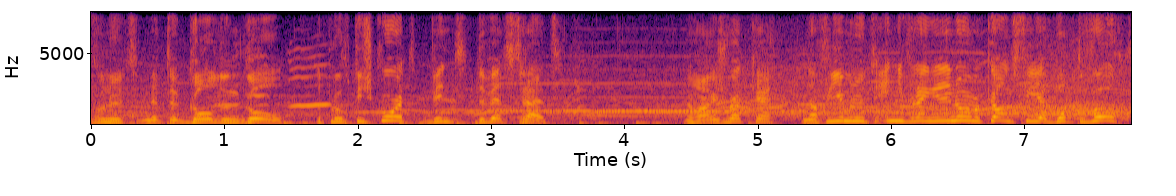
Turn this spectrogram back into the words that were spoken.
7,5 minuut met de golden goal. De ploeg die scoort, wint de wedstrijd. Oranje-Zwart krijgt na vier minuten in die verlenging een enorme kans via Bob de Voogd.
